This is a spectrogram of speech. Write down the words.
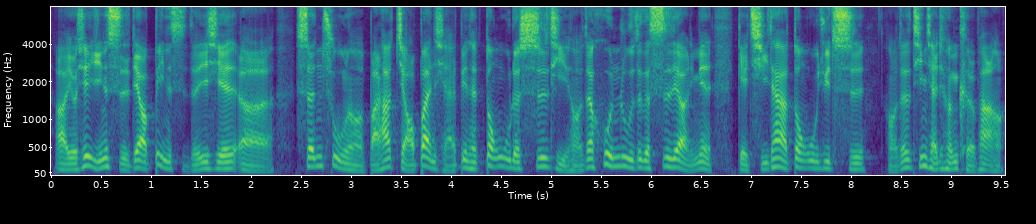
啊，有些已经死掉、病死的一些呃牲畜呢，把它搅拌起来变成动物的尸体哈，再混入这个饲料里面给其他的动物去吃，哦，这听起来就很可怕哈。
